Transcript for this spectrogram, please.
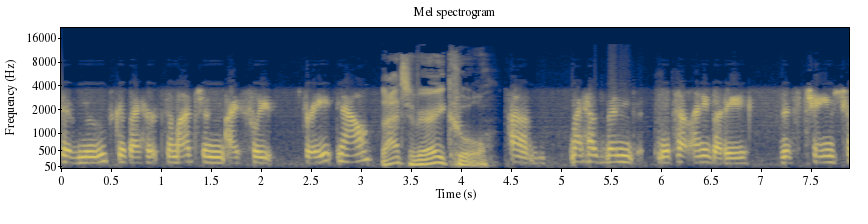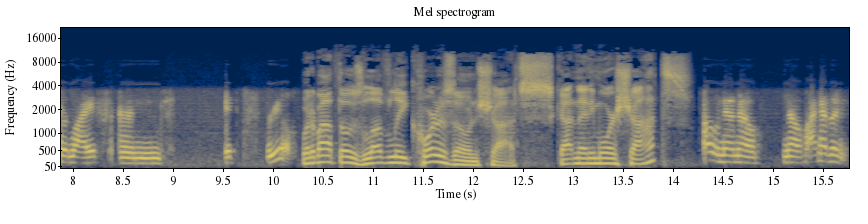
to move because I hurt so much, and I sleep straight now. That's very cool. Um, my husband will tell anybody this changed her life, and it's real. What about those lovely cortisone shots? Gotten any more shots? Oh no, no, no. I haven't.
